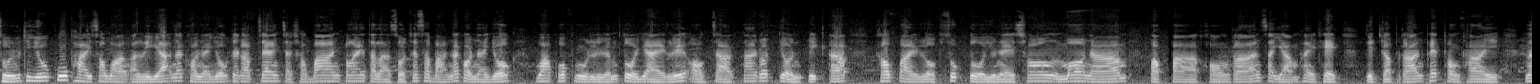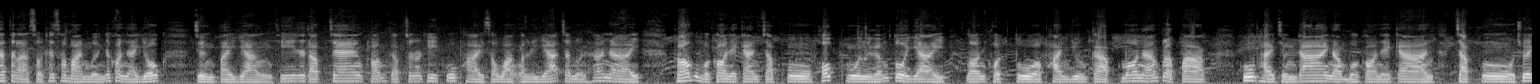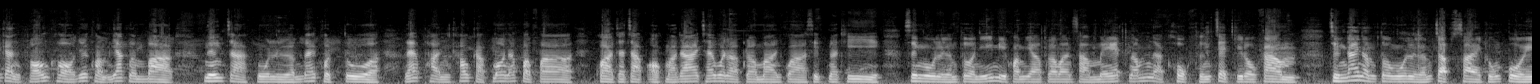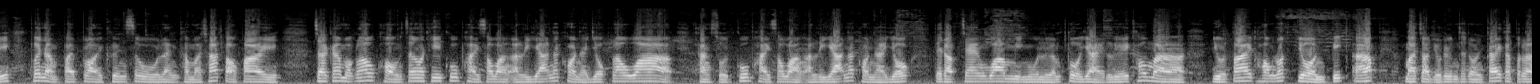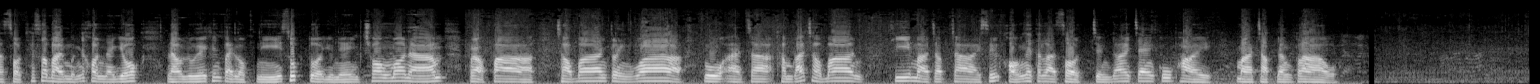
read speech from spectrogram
ศูนย์วิทยุกู้ภัยสว่างอริยะนครนายกได้รับแจ้งจากชาวบ้านใกล้ตลาดสดเทศบาลนครนายก ว่าพบงูเหลือมตัวใหญ่เลื้อยออกจากใต้รถยนต์ปิกอัพเข้าไปหลบซุกตัวอยู่ในช่องหม้อน้ำประปาของร้านสยามไฮเทค ติดกับร้านเพชรทองไทย หน้าตลาดสดเทศบาลเมืองนครนายก จึงไปยังที่ได้รับแจ้งพร้อมกับเจ้าหน้าที่กู้ภัยสว่างอริยะจำนวน 5 นาย พร้อมอุปกรณ์ในการจับงูพบงูเหลือมตัวใหญ่นอนขดตัวพันอยู่กับหม้อน้ำประปากู้ภัยจึงได้นำอุปกรณ์ในการจับงูช่วยกันคล้องคอด้วยความยากลำบาก เนื่องจากงูเหลือมได้ขดตัว และพันเข้ากับหม้อน้ำประปากว่าจะจับออกมาได้ใช้เวลาประมาณกว่า10 นาที ซึ่งงูเหลือมตัวนี้มีความยาวประมาณ 3 เมตร น้ำหนัก 6-7 กิโลกรัม จึงได้นำตัวงูเหลือมจับใส่ถุงปุ๋ย เพื่อนำไปปล่อยคืนสู่แหล่งธรรมชาติต่อไป จากการบอกเล่าของเจ้าหน้าที่กู้ภัยสว่างอริยะนครนายกเล่าว่า ทางศูนย์กู้ภัยสว่างอริยะนครนายก ได้รับแจ้งว่ามีงูเหลือมตัวใหญ่เลื้อยเข้ามา อยู่ใต้ท้องรถยนต์ปิกอัพมาจอดอยู่ริมถนนใกล้กับตลาดสดเทศบาลเมืองนครนายก แล้วเลื้อยขึ้นไปหลบหนีซุกตัวอยู่ในช่องหม้อน้ำประปา ชาวบ้านเกรงว่างูอาจจะทำร้ายชาวบ้านที่มาจับจ่ายซื้อของในตลาดสดจึงได้แจ้งกู้ภัยมาจับดังกล่าว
